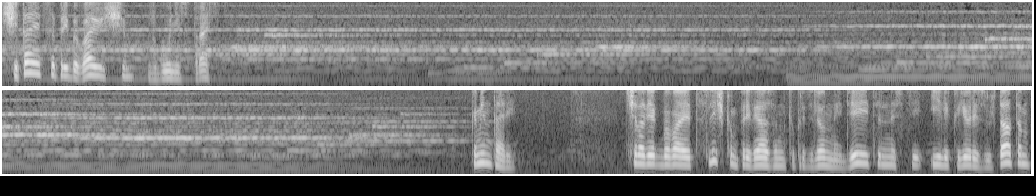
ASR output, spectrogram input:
считается пребывающим в гуне страсти. Комментарий. Человек бывает слишком привязан к определенной деятельности или к ее результатам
